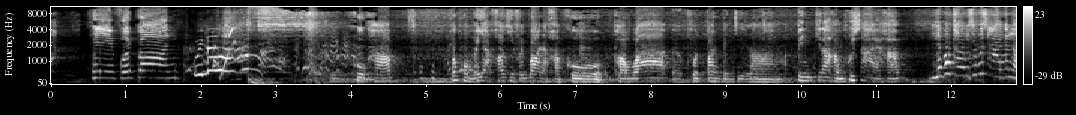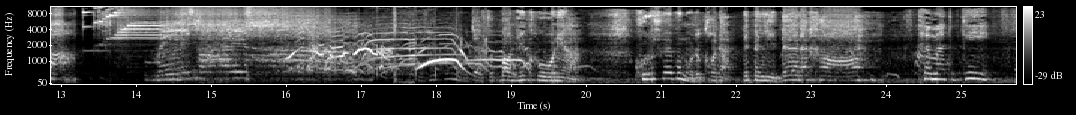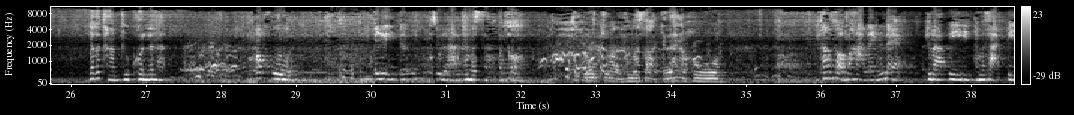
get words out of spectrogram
ทีมฟุตบอลอุ้ยน่ารักอะครูครับเพราะผมไม่อยากเข้าทีมฟุตบอลนะครับครู เพราะว่าเออฟุตบอลเป็นกีฬา เป็นกีฬาของผู้ชายครับ แล้วพวกเธอไม่ใช่ผู้ชายกันเหรอ ไม่ใช่แต่ฟุตบอลให้ครูเนี่ยครูต้องช่วยพวกหนูทุกคนอะได้เป็นลีดเดอร์นะคะ เธอมาทุกที่ แล้วก็ถามทุกคนแล้วล่ะเพราะครูเป็นลีดเดอร์จุฬาธรรมศาสตร์มาก่อนครูกีฬาธรรมศาสตร์กันได้ค่ะครูทั้งสองมหาลัยนั่นแหละจุฬาปีธรรมศาสตร์ปี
